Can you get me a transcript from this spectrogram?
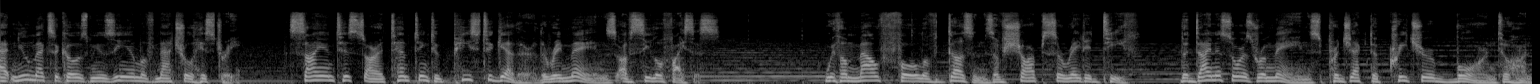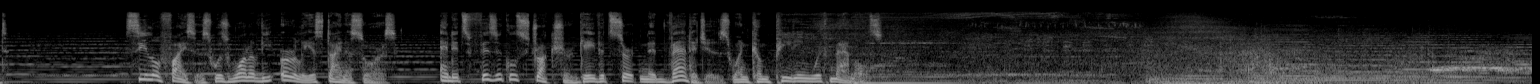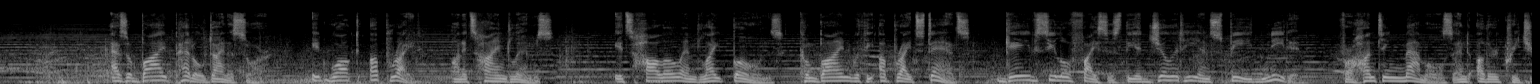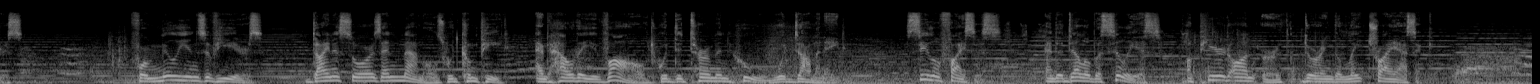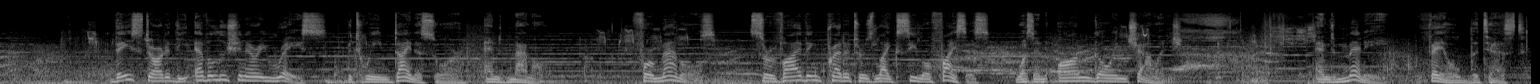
At New Mexico's Museum of Natural History, scientists are attempting to piece together the remains of Coelophysis. With a mouth full of dozens of sharp serrated teeth, the dinosaur's remains project a creature born to hunt. Coelophysis was one of the earliest dinosaurs, and its physical structure gave it certain advantages when competing with mammals. As a bipedal dinosaur, it walked upright on its hind limbs. Its hollow and light bones, combined with the upright stance, gave Coelophysis the agility and speed needed for hunting mammals and other creatures. For millions of years, dinosaurs and mammals would compete, and how they evolved would determine who would dominate. Coelophysis and Adelobasileus appeared on Earth during the late Triassic. They started the evolutionary race between dinosaur and mammal. For mammals, surviving predators like Coelophysis was an ongoing challenge, and many failed the test.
